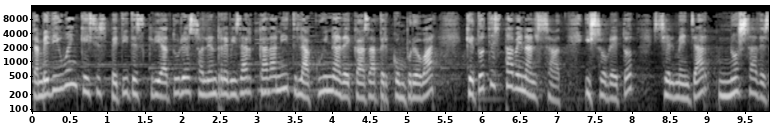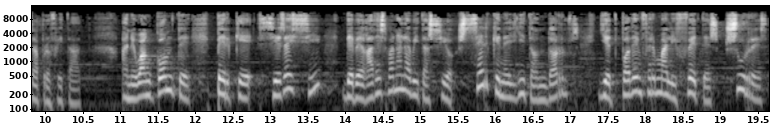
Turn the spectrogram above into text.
També diuen que aquestes petites criatures solen revisar cada nit la cuina de casa per comprovar que tot està ben alçat i, sobretot, si el menjar no s'ha desaprofitat. Aneu en compte, perquè si és així, de vegades van a l'habitació, cerquen el llit on dorms i et poden fer malifetes, surres,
